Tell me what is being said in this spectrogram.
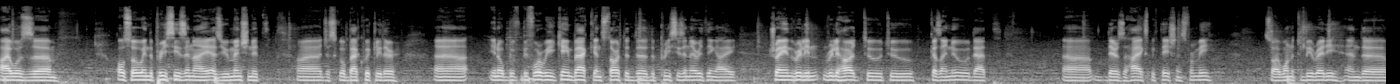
I was um, also in the preseason. I, as you mentioned it, uh, just go back quickly there. Uh, you know, bef- before we came back and started the, the preseason, everything, I trained really, really hard to to because I knew that uh, there's high expectations for me. So I wanted to be ready, and uh,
